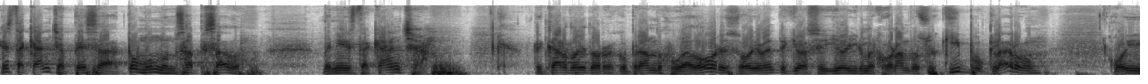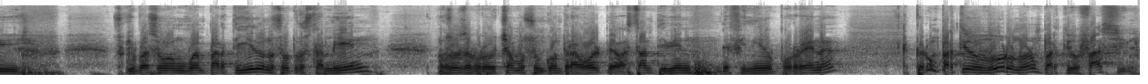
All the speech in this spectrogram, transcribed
Esta cancha pesa, todo el mundo nos ha pesado venir a esta cancha. Ricardo ha ido recuperando jugadores, obviamente que iba a ir mejorando su equipo, claro. Hoy su equipo hace un buen partido, nosotros también. Nosotros aprovechamos un contragolpe bastante bien definido por Rena, pero un partido duro, no era un partido fácil.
